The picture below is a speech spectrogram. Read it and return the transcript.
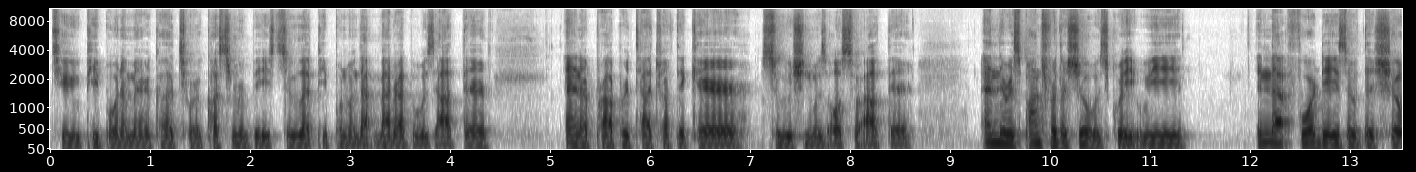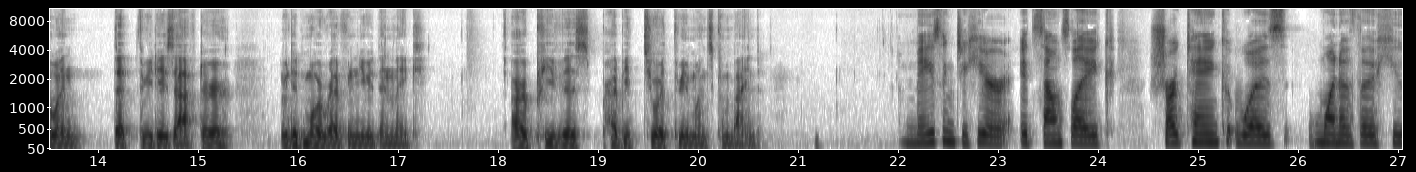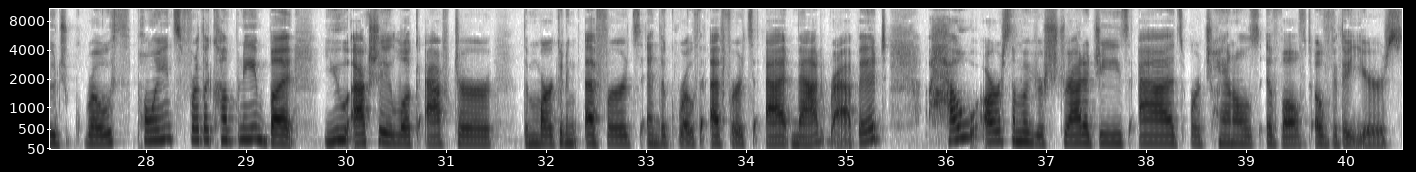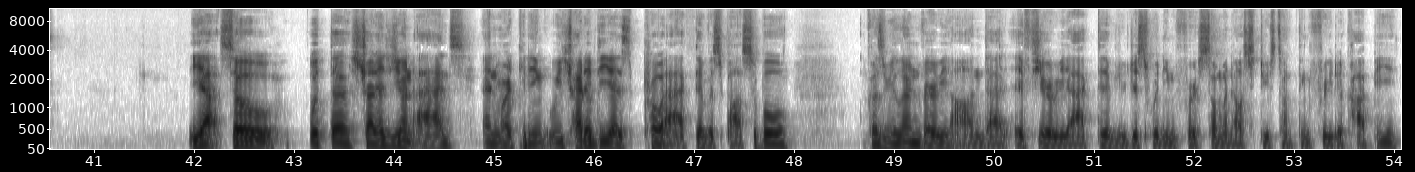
to people in America, to our customer base, to let people know that Mad Rabbit was out there and a proper tattoo aftercare solution was also out there. And the response for the show was great. We, in that four days of the show and the three days after, we did more revenue than like our previous probably two or three months combined. Amazing to hear. It sounds like Shark Tank was one of the huge growth points for the company, but you actually look after the marketing efforts and the growth efforts at Mad Rabbit. How are some of your strategies, ads, or channels evolved over the years? Yeah, so with the strategy on ads and marketing, we try to be as proactive as possible because we learned very on that if you're reactive, you're just waiting for someone else to do something for you to copy.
